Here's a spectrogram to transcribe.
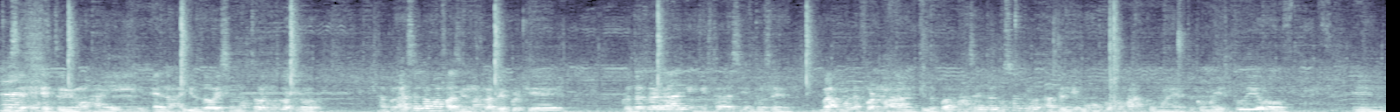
Entonces estuvimos ahí, él nos ayudó, hicimos todos nosotros, a- hacerlo más fácil, más rápido, porque contratar a alguien y estar así, entonces vamos la forma que lo podamos hacer entre nosotros, aprendimos un poco más cómo es esto, como yo estudio en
